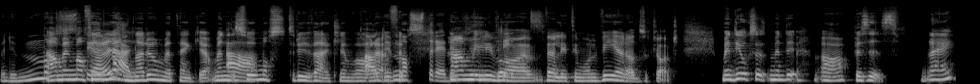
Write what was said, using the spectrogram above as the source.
men du måste Ja, men man får ju lämna rummet tänker jag. Men Ja. så måste det ju verkligen vara. Ja, du måste det. Det han vill ju vara väldigt involverad såklart. Men det är också, men det, ja precis. Nej,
